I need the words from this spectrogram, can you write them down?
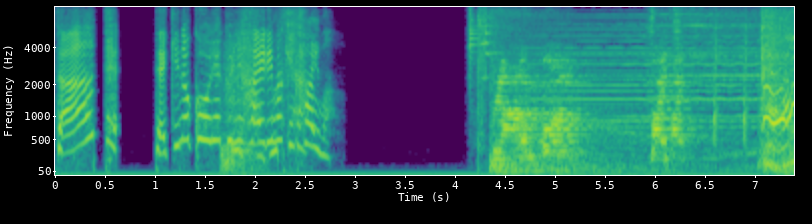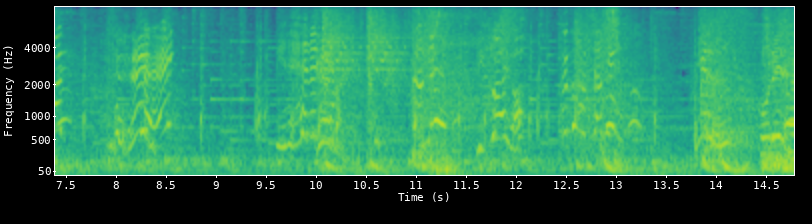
さーて敵の攻略に入りますか。気配は Round one. Fight. ビル行くわよすぐ発射ねこれから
